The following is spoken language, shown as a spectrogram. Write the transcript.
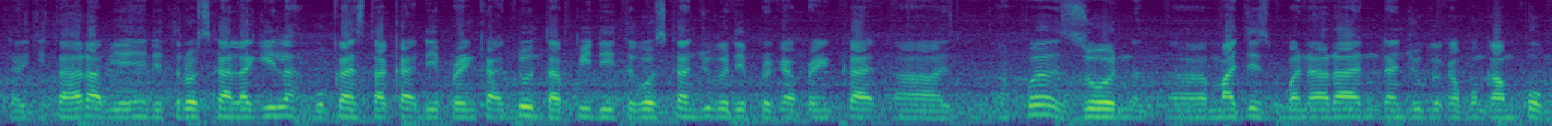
Dan kita harap ianya diteruskan lagi lah. Bukan setakat di peringkat DUN tapi diteruskan juga di peringkat-peringkat uh, apa zon uh, majlis perbandaran dan juga kampung-kampung.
